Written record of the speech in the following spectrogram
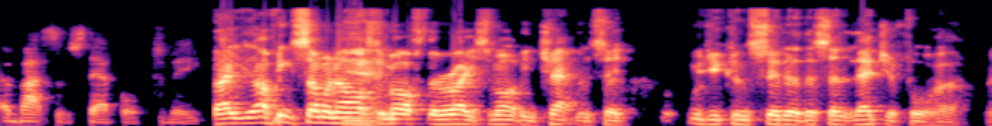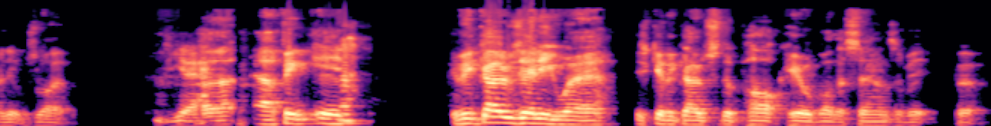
a massive step up to me. I, think someone asked yeah. him after the race. It might have been Chapman said, "Would you consider the St Leger for her?" And it was like, "Yeah." Uh, I think it, if it goes anywhere, it's going to go to the Park Hill by the sounds of it, but.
